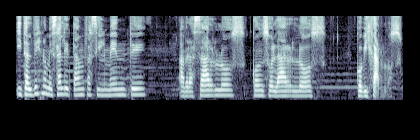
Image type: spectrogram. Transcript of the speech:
y tal vez no me sale tan fácilmente abrazarlos, consolarlos, cobijarlos.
